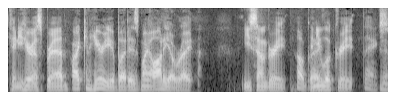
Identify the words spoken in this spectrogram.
Can you hear us, Brad? I can hear you, but is my audio right? You sound great. Oh, great. And you look great. Thanks.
